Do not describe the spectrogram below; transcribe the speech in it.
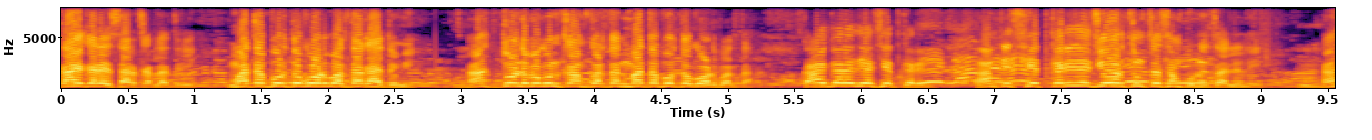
काय करायचं सरकारला तरी? मातापुरतं गोड बोलता काय तुम्ही? हा? तोंड बघून काम करता आणि मातापुरतं गोड बोलता. काय करायचं या शेतकऱ्याला? आमच्या शेतकऱ्याच्या जीवावर तुमचं संपूर्ण चाललेलं आहे. हा?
